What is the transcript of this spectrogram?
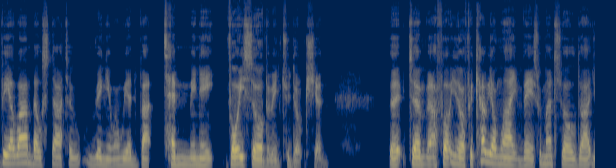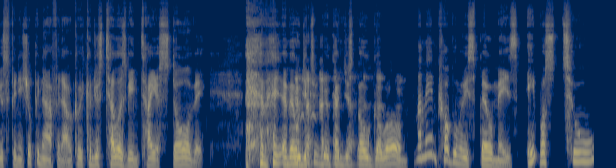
the alarm bell started ringing when we had that ten minute voiceover introduction. But um, I thought, you know, if we carry on like this, we might as well like, just finish up in half an hour because it can just tell us the entire story. and then we, just, we can just all go home. My main problem with this film is it was too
